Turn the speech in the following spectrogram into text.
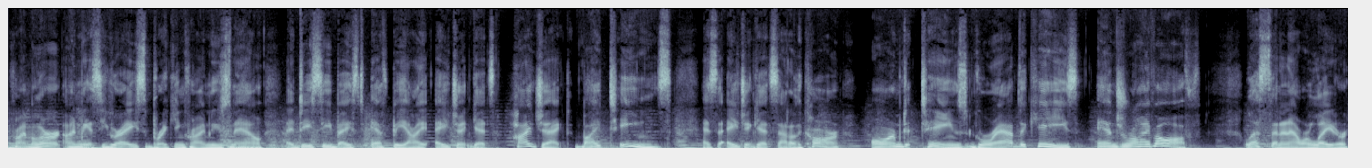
Crime Alert, I'm Nancy Grace. Breaking crime news now. A DC based FBI agent gets hijacked by teens. As the agent gets out of the car, armed teens grab the keys and drive off. Less than an hour later,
